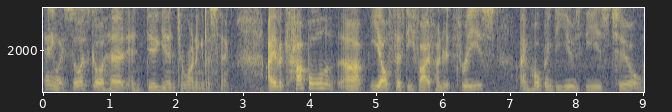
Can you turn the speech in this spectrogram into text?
Anyway, so let's go ahead and dig into running this thing. I have a couple uh, EL5503s. I'm hoping to use these to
